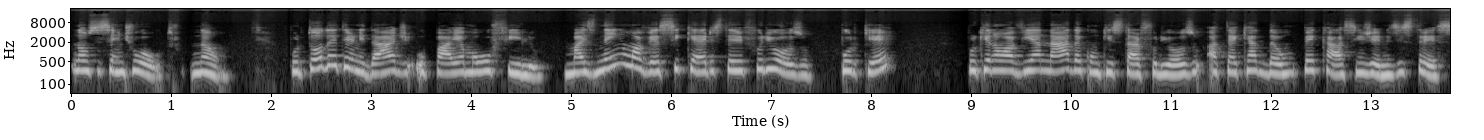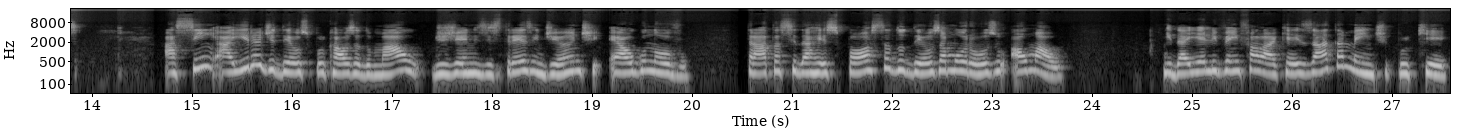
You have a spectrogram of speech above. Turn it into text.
não se sente o outro. Não. Por toda a eternidade, o pai amou o filho, mas nenhuma vez sequer esteve furioso. Por quê? Porque não havia nada com que estar furioso até que Adão pecasse em Gênesis 3. Assim, a ira de Deus por causa do mal, de Gênesis 3 em diante, é algo novo. Trata-se da resposta do Deus amoroso ao mal. E daí ele vem falar que é exatamente porque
